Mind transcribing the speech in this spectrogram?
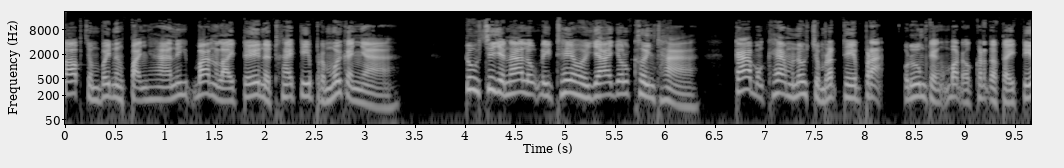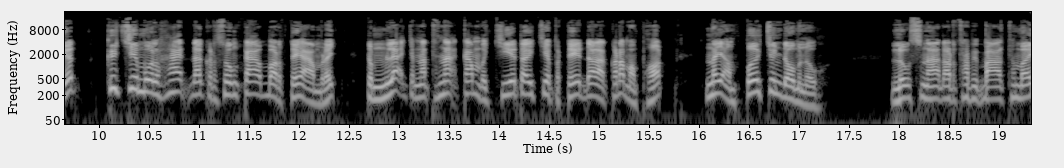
តបជំវិញនឹងបញ្ហានេះបានឡើយទេនៅថ្ងៃទី6កញ្ញា ទោះជាយ៉ាងណាលោកឌីទេហូយ៉ាយល់ឃើញថាការបង្ខាំងមនុស្សចម្រិតទេប្រាក់រួមទាំងបទអក្រិតដទៃទៀតគឺជាមូលហេតុដែលក្រសួងការបរទេសអាមេរិកទម្លាក់ចំណាត់ថ្នាក់កម្ពុជាទៅជាប្រទេសដែលអាក្រក់បំផុតនៃអំពើជួញដូរមនុស្សលោកស្នើដល់រដ្ឋាភិបាលថ្មី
